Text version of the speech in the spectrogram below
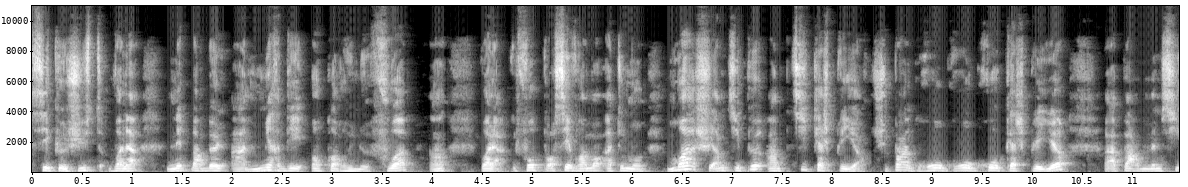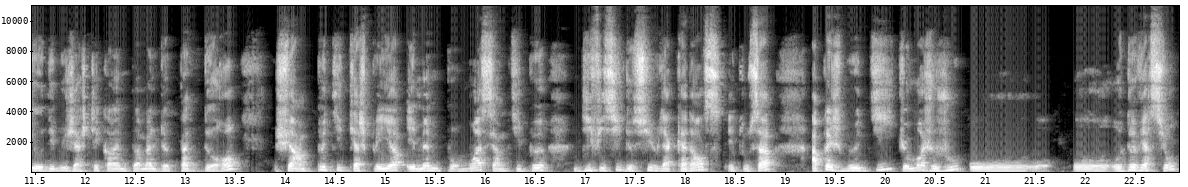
C'est que juste, voilà, Netmarble a merdé encore une fois. Hein. Voilà, il faut penser vraiment à tout le monde. Moi, je suis un petit peu un petit cash player. Je suis pas un gros, gros, gros cash player. À part, même si au début, j'ai acheté quand même pas mal de packs de rang. Je suis un petit cash player et même pour moi, c'est un petit peu difficile de suivre la cadence et tout ça. Après, je me dis que moi, je joue au, aux, deux versions.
